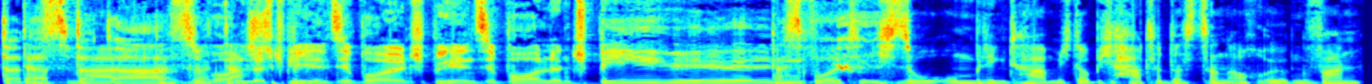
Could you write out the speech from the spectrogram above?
da, das da, war- da. das Sie war wollen das spielen, Spiel. sie wollen spielen, sie wollen spielen. Das wollte ich so unbedingt haben. Ich glaube, ich hatte das dann auch irgendwann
